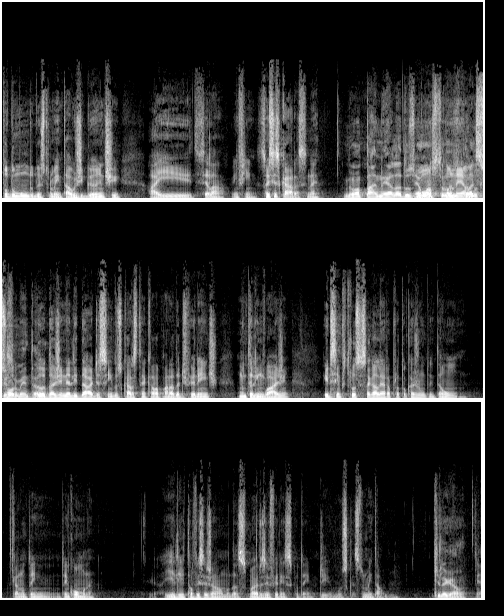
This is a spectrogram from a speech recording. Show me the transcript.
todo mundo no instrumental, gigante. Aí, sei lá, enfim, são esses caras, né? Numa panela dos é uma monstros panela da só do- da genialidade, assim, dos caras que têm aquela parada diferente, muita linguagem. Ele sempre trouxe essa galera pra tocar junto, então, cara, não tem, não tem como, né? E ele talvez seja uma das maiores referências que eu tenho de música instrumental. Que legal. É.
